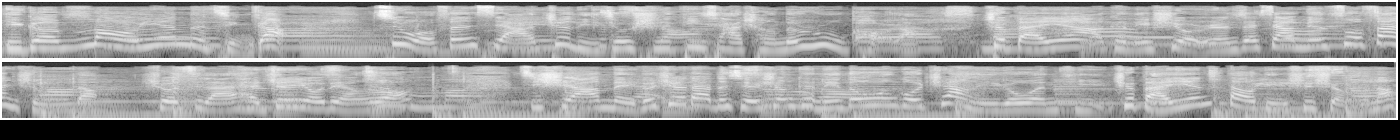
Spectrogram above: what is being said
一个冒烟的井盖。据我分析啊，这里就是地下城的入口了。这白烟啊，肯定是有人在下面做饭什么的。说起来还真有点饿。其实啊，每个浙大的学生肯定都问过这样一个问题：这白烟到底是什么呢？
